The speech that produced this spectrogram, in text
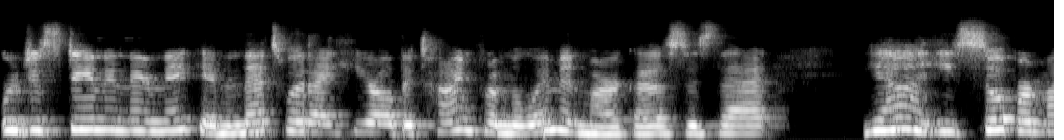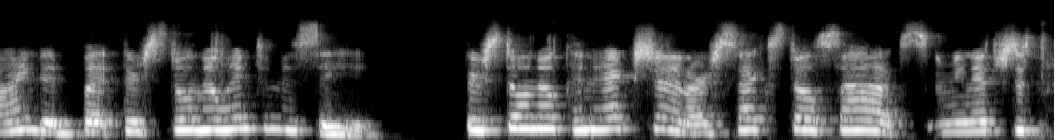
we're just standing there naked. And that's what I hear all the time from the women, Marcos, is that yeah, he's sober minded, but there's still no intimacy. There's still no connection. Our sex still sucks. I mean, it's just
